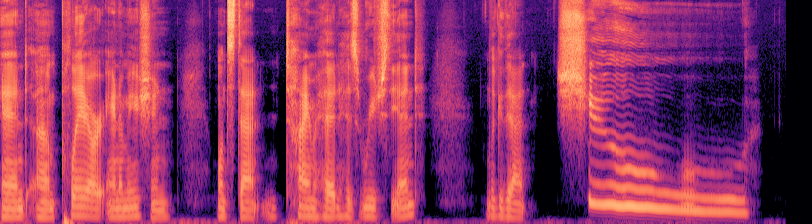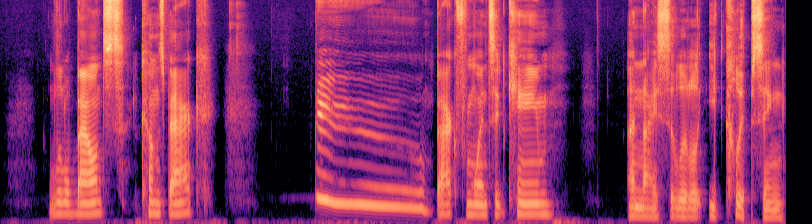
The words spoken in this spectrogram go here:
and um, play our animation once that time head has reached the end. Look at that. Shoo! Little bounce comes back. Back from whence it came. A nice little eclipsing.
